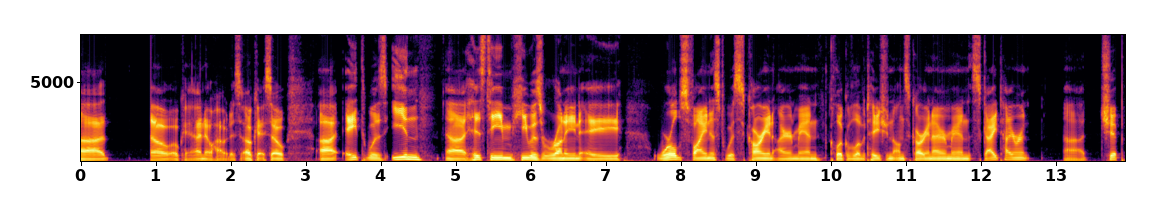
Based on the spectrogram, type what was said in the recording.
Uh, oh, okay. I know how it is. Okay, so uh, eighth was Ian. Uh, his team. He was running a World's Finest with Sicarian Iron Man, Cloak of Levitation on Sicarian Iron Man, Sky Tyrant, uh, Chip,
